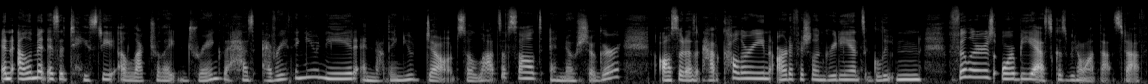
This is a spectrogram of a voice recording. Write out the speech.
An LMNT is a tasty electrolyte drink that has everything you need and nothing you don't. So lots of salt and no sugar. Also doesn't have coloring, artificial ingredients, gluten, fillers, or BS because we don't want that stuff.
